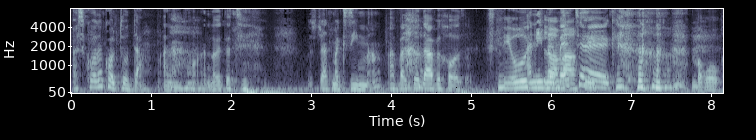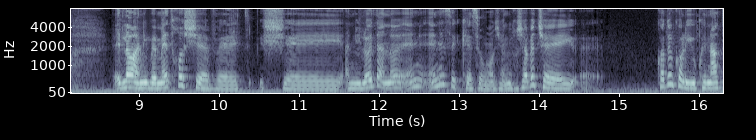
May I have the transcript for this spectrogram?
אז קודם כל תודה. אני לא יודעת... שאת מגזימה, אבל תודה בכל זאת. צניעות, לא אמרתי. אה, כן, ברור. לא, אני באמת חושבת ש... אני לא יודעת, לא, אין, אין איזה קסר או משהו. אני חושבת ש... קודם כל, you cannot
